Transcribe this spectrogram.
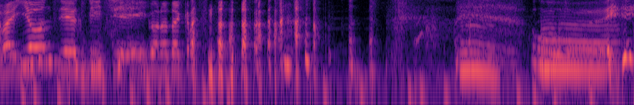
район всех бичей города Краснодар. Ой.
